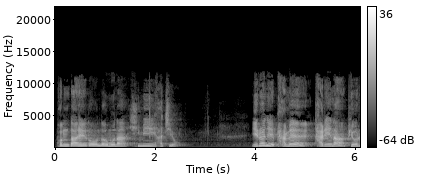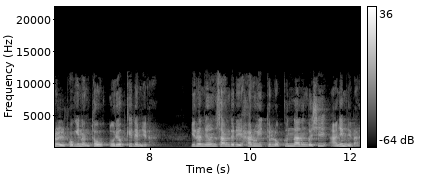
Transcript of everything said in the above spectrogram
본다 해도 너무나 희미하지요. 이러니 밤에 달이나 별을 보기는 더욱 어렵게 됩니다. 이런 현상들이 하루 이틀로 끝나는 것이 아닙니다.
